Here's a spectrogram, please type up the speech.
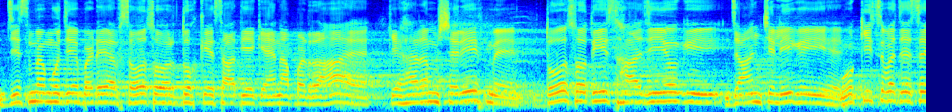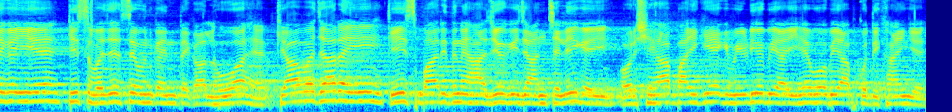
जिसमें मुझे बड़े अफसोस और दुख के साथ ये कहना पड़ रहा है कि हरम शरीफ में 230 हाजियों की जान चली गई है। वो किस वजह से गई है? किस वजह से उनका इंतकाल हुआ है? क्या वजह रही कि इस बार इतने हाजियों की जान चली गई? और शिहाब भाई की एक वीडियो भी आई है, वो भी आपको दिखाएँगे।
